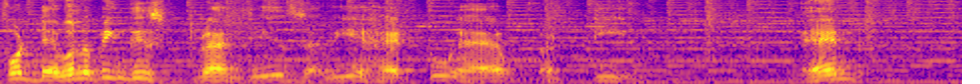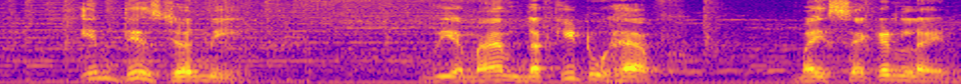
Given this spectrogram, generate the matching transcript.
For developing these branches, we had to have a team. And in this journey, we I am lucky to have my second line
